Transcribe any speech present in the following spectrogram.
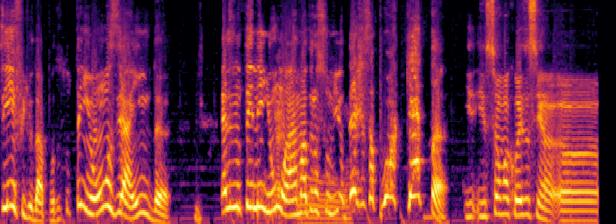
Sim, filho da puta, tu tem 11 ainda. Ele não tem nenhum, a armadura sumiu. Deixa essa porra quieta! E isso é uma coisa assim, ó. ó,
